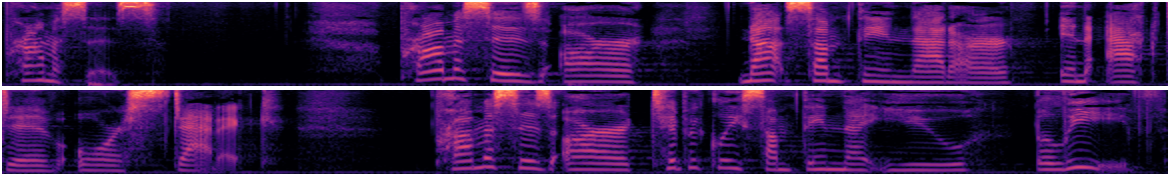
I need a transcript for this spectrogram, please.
Promises. Promises are not something that are inactive or static. Promises are typically something that you believe.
